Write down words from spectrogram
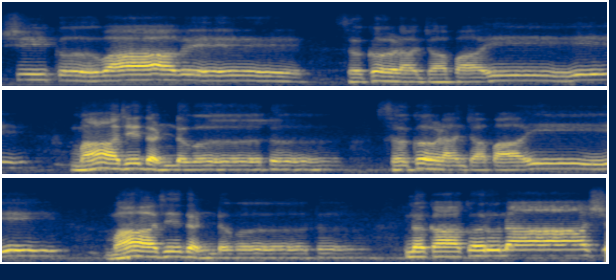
शिकवावे. सकळाच्या पायी माझे दंडवत. सकळांच्या पायी माझे दंडवत. नका करुनाश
